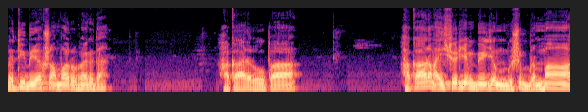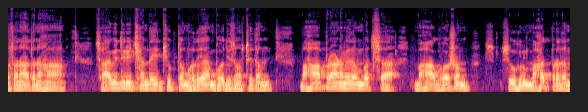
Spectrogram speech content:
ప్రతి బీజాక్షం అమ్మవారి రూపమే కదా. హకార రూప. హకారం ఐశ్వర్యం బీజం ఋషి బ్రహ్మా సనాతన. సావిత్రి ఛందయిత్యుక్తం హృదయాంభోజి సంస్థితం. మహాప్రాణమిదం వత్స మహాఘోషం సుహృమహత్ప్రదం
